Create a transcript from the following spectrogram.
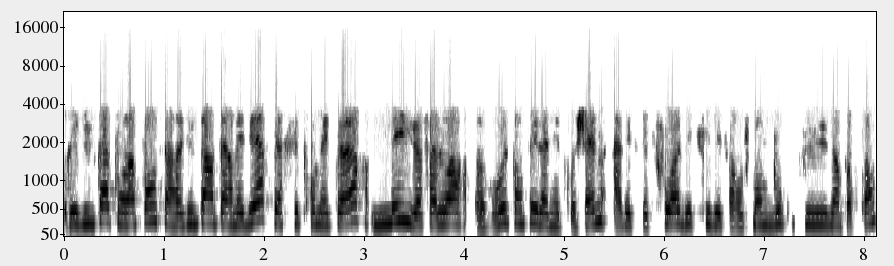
résultat pour l'instant, c'est un résultat intermédiaire, c'est assez prometteur, mais il va falloir retenter l'année prochaine avec cette fois des cris d'effarouchement beaucoup plus importants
